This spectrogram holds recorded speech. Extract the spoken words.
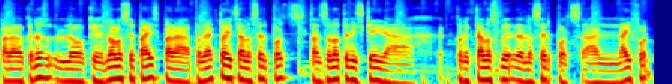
para lo que, no, lo que no lo sepáis, para poder actualizar los AirPods, tan solo tenéis que ir a conectar los, los AirPods al iPhone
